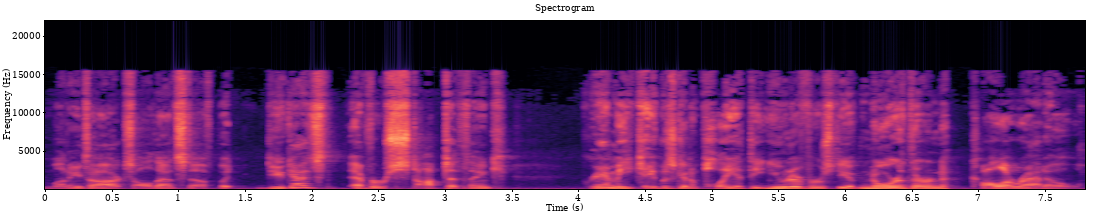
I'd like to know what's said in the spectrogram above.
Money talks, all that stuff. But do you guys ever stop to think Graham Ike was going to play at the University of Northern Colorado?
